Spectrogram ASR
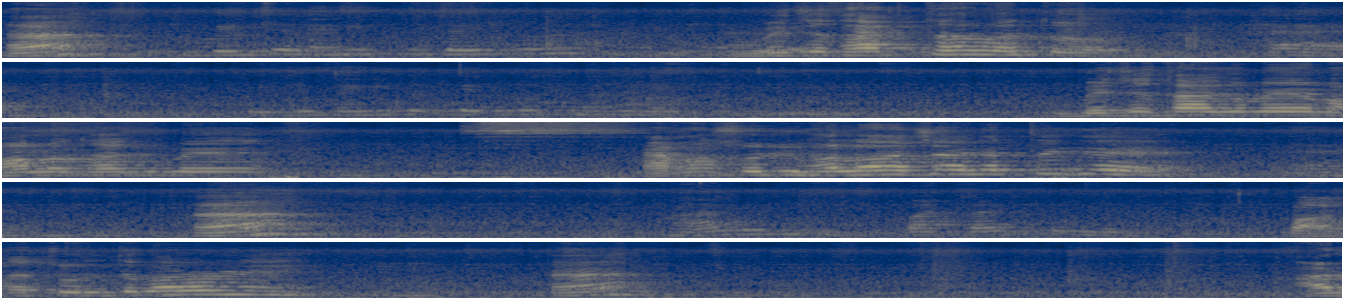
হ্যাঁ? বেঁচে থাকতে হবে তো? বেঁচে থাকবে ভালো থাকবে। এখন শরীর ভালো আছে আগের থেকে? হ্যাঁ? পাতা চলতে পারো নি হ্যাঁ? আর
